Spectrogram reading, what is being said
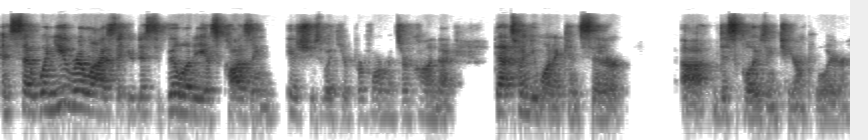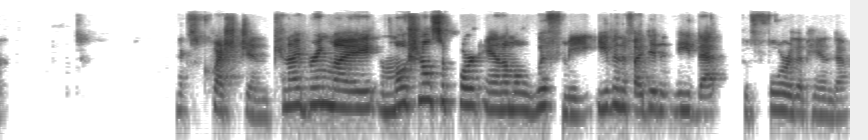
And so when you realize that your disability is causing issues with your performance or conduct, that's when you want to consider uh, disclosing to your employer. Next question. Can I bring my emotional support animal with me, even if I didn't need that before the pandemic?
